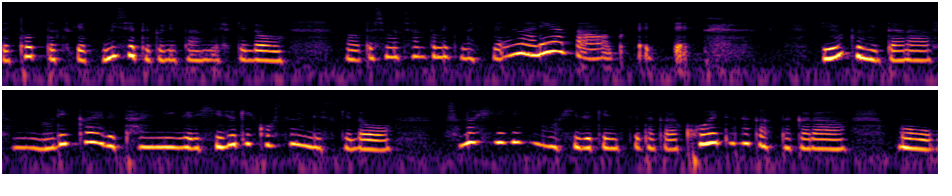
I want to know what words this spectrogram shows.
て取ったチケット見せてくれたんですけど私もちゃんと見てなくて「うんありがとう」とか言って。でよく見たらその乗り換えるタイミングで日付越すんですけどその日の日付にしてたから超えてなかったからもう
